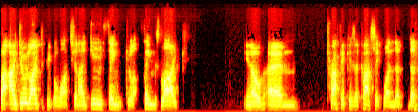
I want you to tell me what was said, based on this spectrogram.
but I do like the people watch, and I do think things like, you know, um, traffic is a classic one that that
